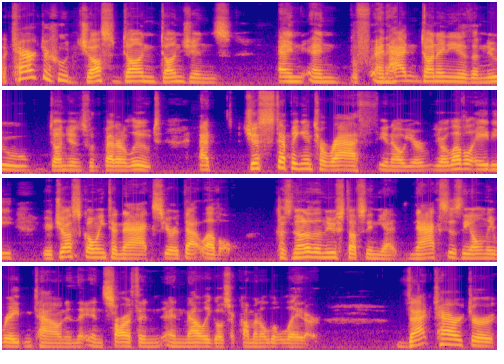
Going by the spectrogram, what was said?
a character who just done dungeons and and and hadn't done any of the new dungeons with better loot at just stepping into Wrath, you know, you're you're level 80, you're just going to Nax, you're at that level. Because none of the new stuff's in yet. Nax is the only raid in town, and the in Sarth and, and Malygos are coming a little later. That character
